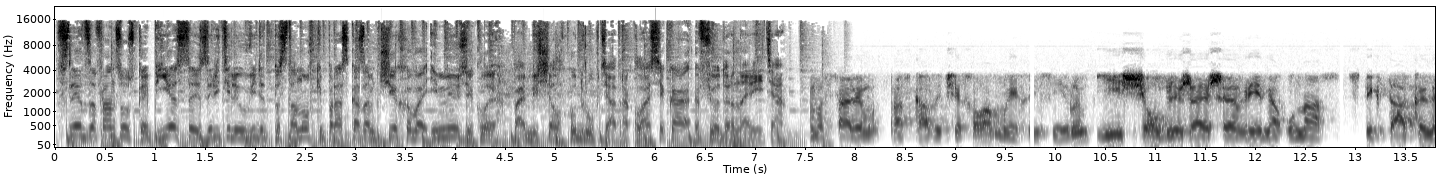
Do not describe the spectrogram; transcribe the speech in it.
Вслед за французской пьесой зрители увидят постановки по рассказам Чехова и мюзиклы, пообещал худрук театра «Классика» Федор Наритя. Мы ставим рассказы Чехова, мы их инсценируем. Еще в ближайшее время у нас спектакль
